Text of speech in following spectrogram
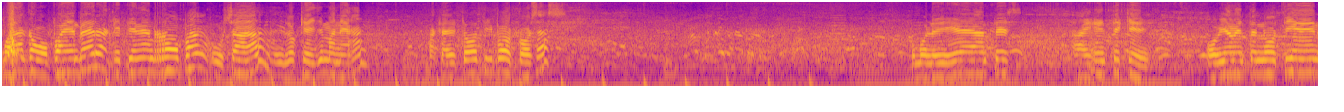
Bueno, como pueden ver, aquí tienen ropa usada, es lo que ellos manejan. Acá hay todo tipo de cosas. como le dije antes, hay gente que obviamente no tienen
